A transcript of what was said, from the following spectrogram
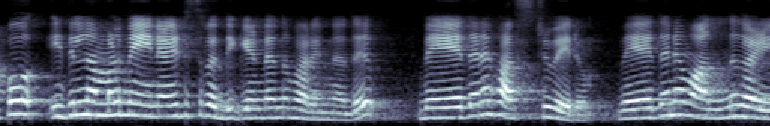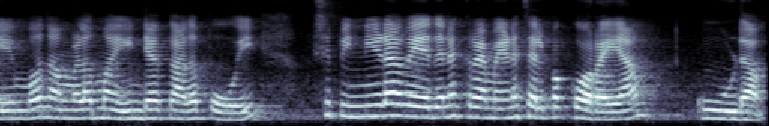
അപ്പോൾ ഇതിൽ നമ്മൾ മെയിനായിട്ട് ശ്രദ്ധിക്കേണ്ടതെന്ന് പറയുന്നത് വേദന ഫസ്റ്റ് വരും. വേദന വന്നു കഴിയുമ്പോൾ നമ്മൾ മൈൻഡാക്കാതെ പോയി. പക്ഷെ പിന്നീട് ആ വേദന ക്രമേണ ചിലപ്പോൾ കുറയാം കൂടാം.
